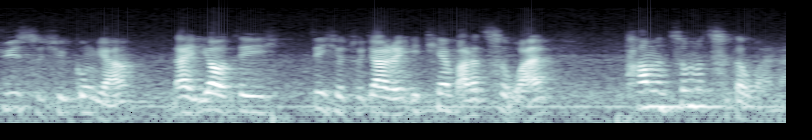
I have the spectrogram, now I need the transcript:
居士去供养，那要这这些出家人一天把它吃完，他们怎么吃得完呢？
